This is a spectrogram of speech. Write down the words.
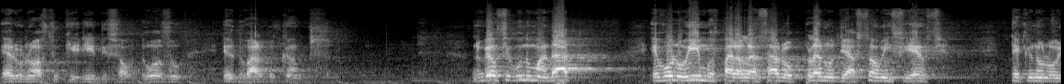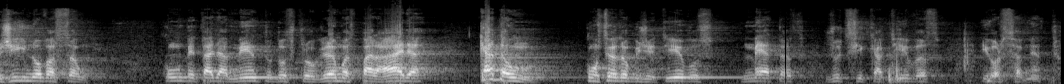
era o nosso querido e saudoso Eduardo Campos. No meu segundo mandato, evoluímos para lançar o Plano de Ação em Ciência, Tecnologia e Inovação, com um detalhamento dos programas para a área, cada um com seus objetivos, metas, justificativas e orçamento.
